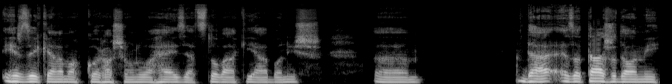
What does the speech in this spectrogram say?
érzékelem, akkor hasonló a helyzet Szlovákiában is, de ez a társadalmi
